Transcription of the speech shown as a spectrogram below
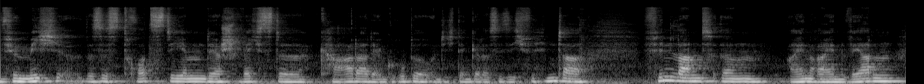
für mich, das ist trotzdem der schwächste Kader der Gruppe und ich denke, dass sie sich hinter Finnland ähm, einreihen werden.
